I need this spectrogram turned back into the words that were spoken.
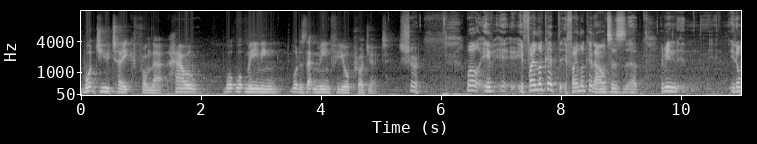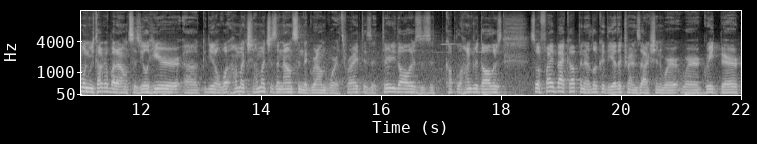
what do you take from that? How, what, what meaning, what does that mean for your project? Sure. Well, if, if I look at if I look at ounces, uh, I mean, you know, when we talk about ounces, you'll hear, uh, you know, what, how much how much is an ounce in the ground worth, right? Is it thirty dollars? Is it a couple of hundred dollars? So if I back up and I look at the other transaction where, where Great Bear,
